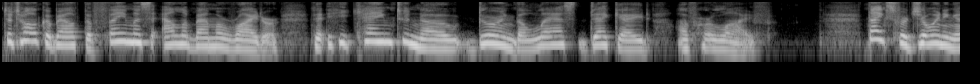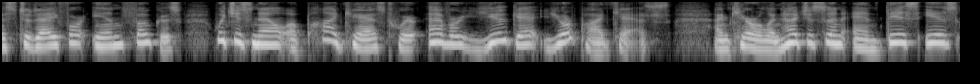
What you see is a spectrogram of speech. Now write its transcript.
to talk about the famous Alabama writer that he came to know during the last decade of her life. Thanks for joining us today for In Focus, which is now a podcast wherever you get your podcasts. I'm Carolyn Hutchison, and this is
